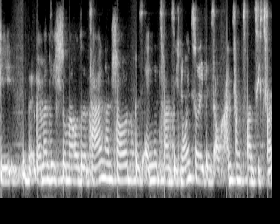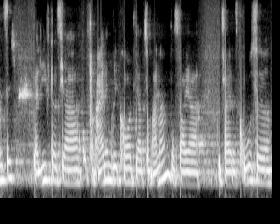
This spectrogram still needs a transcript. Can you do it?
die, wenn man sich so mal unsere Zahlen anschaut, bis Ende 2019 und übrigens auch Anfang 2020, da lief das ja von einem Rekordjahr zum anderen. Das war ja das, war ja das große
